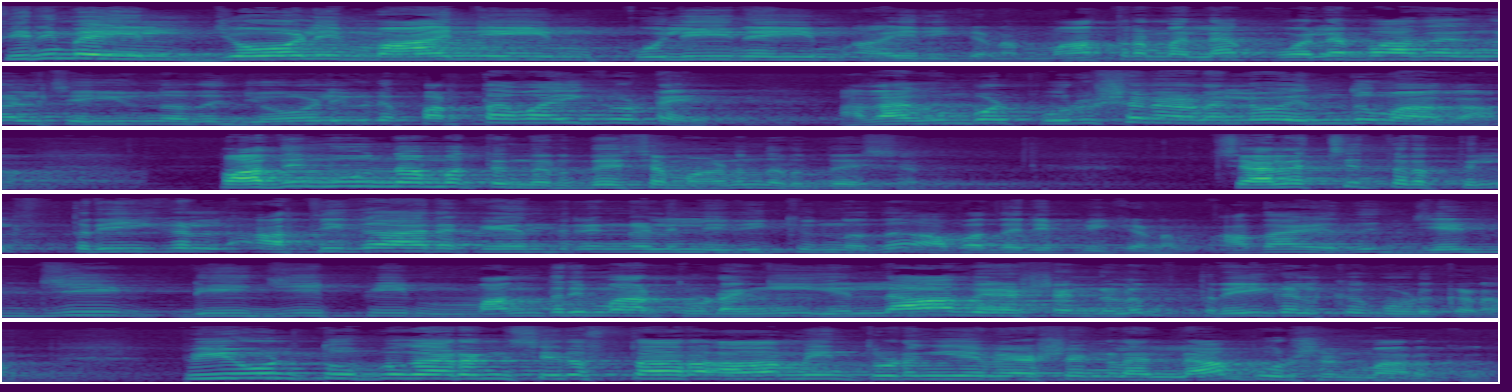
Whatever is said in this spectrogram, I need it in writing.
സിനിമയിൽ ജോളി മാന്യയും കുലീനയും ആയിരിക്കണം. മാത്രമല്ല കൊലപാതകങ്ങൾ ചെയ്യുന്നത് ജോളിയുടെ ഭർത്താവായിക്കോട്ടെ. അതാകുമ്പോൾ പുരുഷനാണല്ലോ എന്തുമാകാം? പതിമൂന്നാമത്തെ നിർദ്ദേശമാണ് നിർദ്ദേശം. ചലച്ചിത്രത്തിൽ സ്ത്രീകൾ അധികാര കേന്ദ്രങ്ങളിൽ ഇരിക്കുന്നത് അവതരിപ്പിക്കണം. അതായത് ജഡ്ജി ഡി ജി പി മന്ത്രിമാർ തുടങ്ങി എല്ലാ വേഷങ്ങളും സ്ത്രീകൾക്ക് കൊടുക്കണം. പിയൂൺ തൂപ്പുകാരൻ ശിരസ്താർ ആമീൻ തുടങ്ങിയ വേഷങ്ങളെല്ലാം പുരുഷന്മാർക്ക്.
